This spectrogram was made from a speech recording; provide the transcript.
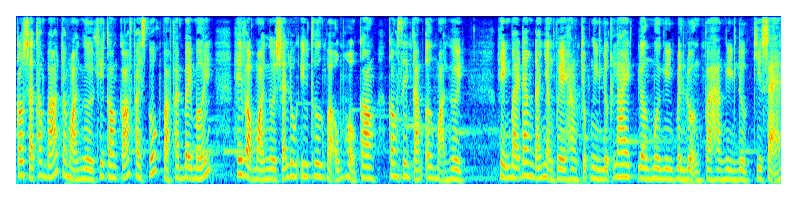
Con sẽ thông báo cho mọi người khi con có Facebook và fanpage mới. Hy vọng mọi người sẽ luôn yêu thương và ủng hộ con. Con xin cảm ơn mọi người. Hiện bài đăng đã nhận về hàng chục nghìn lượt like, gần 10.000 bình luận và hàng nghìn lượt chia sẻ.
